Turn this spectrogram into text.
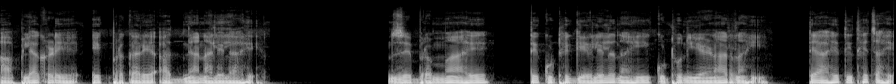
आपल्याकडे एक प्रकारे अज्ञान आलेलं आहे. जे ब्रह्म आहे ते कुठे गेलेलं नाही कुठून येणार नाही ते आहे तिथेच आहे.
